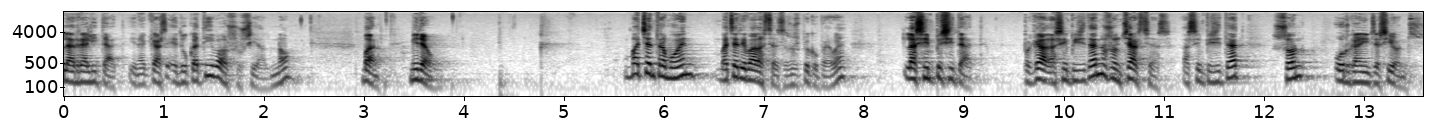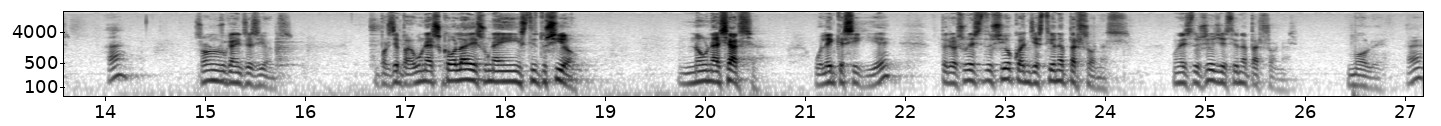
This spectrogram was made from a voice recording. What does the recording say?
la realitat, en el cas educativa o social. No? bueno, mireu, vaig entrar un moment, vaig arribar a les xarxes, no us preocupeu, eh? La simplicitat. Perquè clar, la simplicitat no són xarxes, la simplicitat són organitzacions. Eh? Són organitzacions. Per exemple, una escola és una institució, no una xarxa. Volem que sigui, eh? però és una institució quan gestiona persones. Una institució gestiona persones. Molt bé. Eh?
